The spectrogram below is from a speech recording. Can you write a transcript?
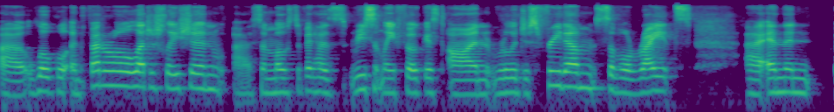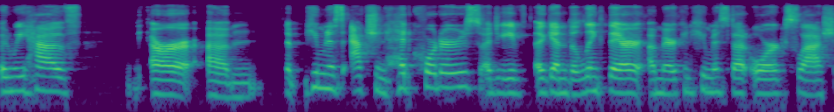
uh, local and federal legislation. Uh, so most of it has recently focused on religious freedom civil rights uh, and then and we have our um, Humanist Action Headquarters. I gave again the link there, AmericanHumanist.org slash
